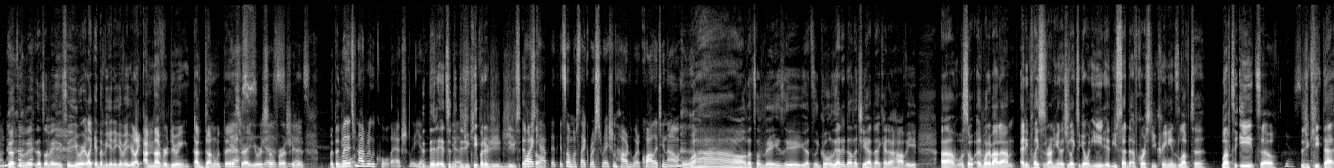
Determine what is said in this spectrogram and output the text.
one. That's ama- that's amazing. So you were like in the beginning of it, you're like, I'm never doing, I'm done with this, right? You were so frustrated. yes. But then but you it turned out really cool, actually. Yeah. did it. So did, did you keep it or did you, did you Oh, I selling? kept it. It's almost like restoration hardware quality now. Wow, that's amazing. That's cool. I didn't know that you had that kind of hobby. Um, so, uh, what about um, any places around here that you like to go and eat? It- You said that, of course, the Ukrainians love to love to eat. So, Yes. did you keep that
